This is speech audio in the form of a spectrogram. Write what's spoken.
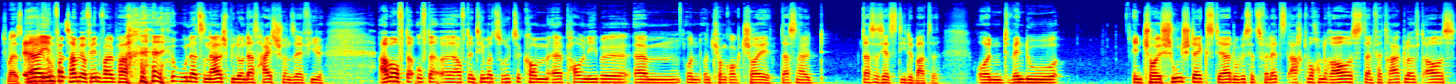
Ich weiß gar Ja, nicht. genau. jedenfalls haben wir auf jeden Fall ein paar U-Nationalspiele und das heißt schon sehr viel. Aber auf, der, auf, der, äh, auf dein Thema zurückzukommen, äh, Paul Nebel ähm, und, und Kyung-Gok Choi, das sind halt, das ist jetzt die Debatte. Und wenn du in Choi's Schuhen steckst, ja, du bist jetzt verletzt, acht Wochen raus, dein Vertrag läuft aus,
